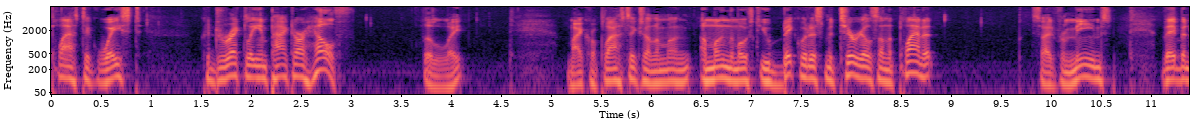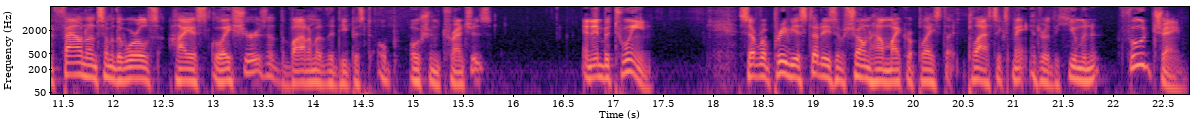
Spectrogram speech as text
plastic waste could directly impact our health. A little late. Microplastics are among, among the most ubiquitous materials on the planet. Aside from memes, they've been found on some of the world's highest glaciers, at the bottom of the deepest o- ocean trenches, and in between. Several previous studies have shown how microplastics may enter the human food chain.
